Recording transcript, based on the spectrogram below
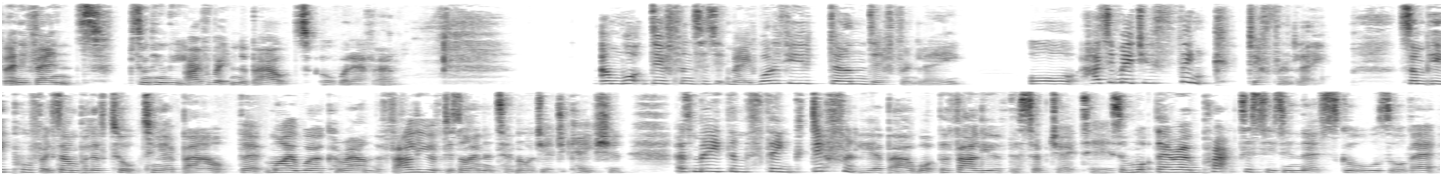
an event, something that I've written about or whatever? And what difference has it made? What have you done differently? Or has it made you think differently? Some people, for example, have talked to me about that my work around the value of design and technology education has made them think differently about what the value of the subject is and what their own practices in their schools or their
